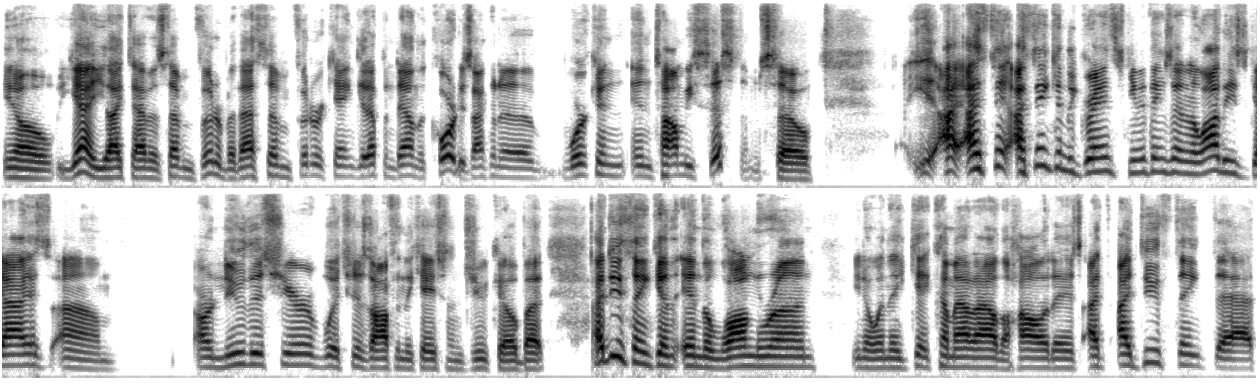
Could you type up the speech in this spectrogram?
you know yeah you like to have a seven footer but that seven footer can't get up and down the court he's not going to work in in Tommy's system so I, I, think I think in the grand scheme of things, and a lot of these guys um, are new this year, which is often the case in JUCO. But I do think in, in the long run, you know, when they get come out out of the holidays, I, I do think that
